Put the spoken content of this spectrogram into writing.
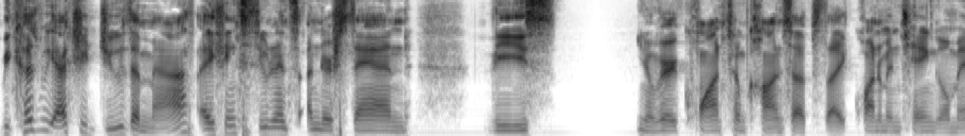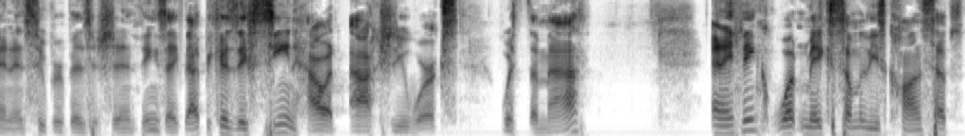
because we actually do the math, I think students understand these you know, very quantum concepts like quantum entanglement and superposition and things like that because they've seen how it actually works with the math. And I think what makes some of these concepts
